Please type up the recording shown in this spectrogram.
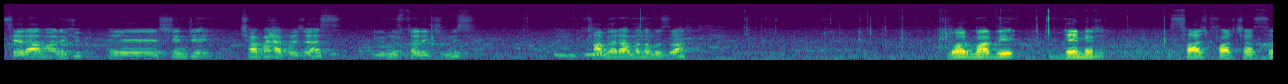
Selamünaleyküm. Ee, şimdi çapa yapacağız. Yunuslar ikimiz. Kameramanımız var. Normal bir demir saç parçası.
